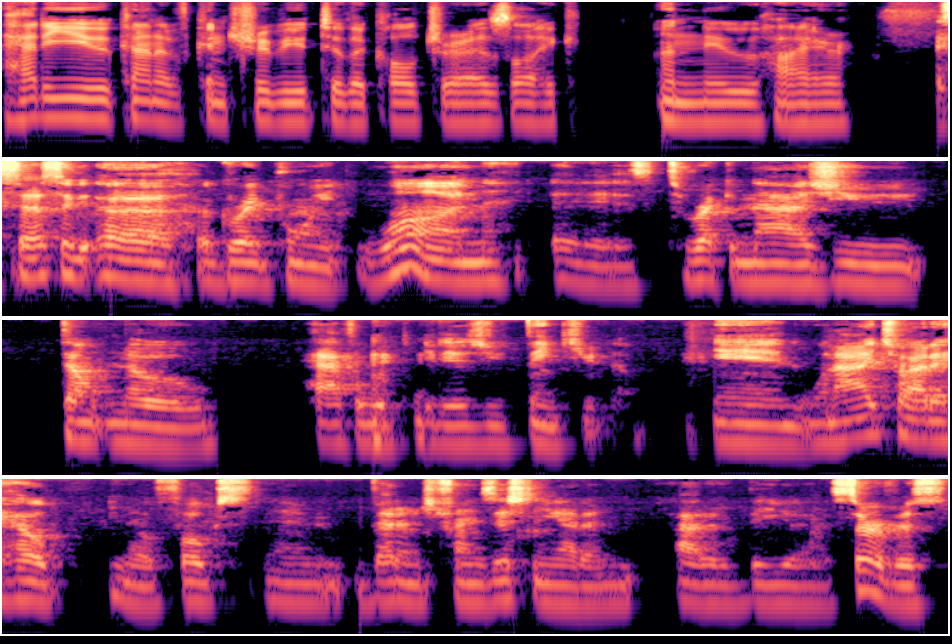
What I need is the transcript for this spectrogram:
how do you kind of contribute to the culture as like a new hire? So that's a, uh, a great point. One is to recognize you don't know half of what it is you think you know. And when I try to help, you know, folks and veterans transitioning out of out of the uh, service,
